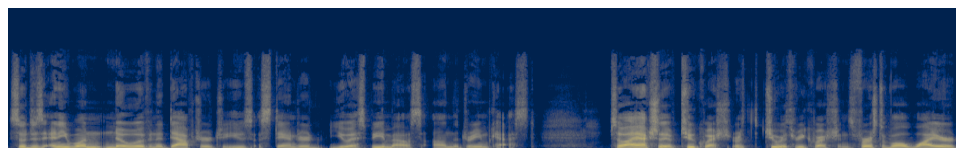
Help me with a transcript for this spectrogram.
So, does anyone know of an adapter to use a standard USB mouse on the Dreamcast? So, I actually have two questions, or two or three questions. First of all, why are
